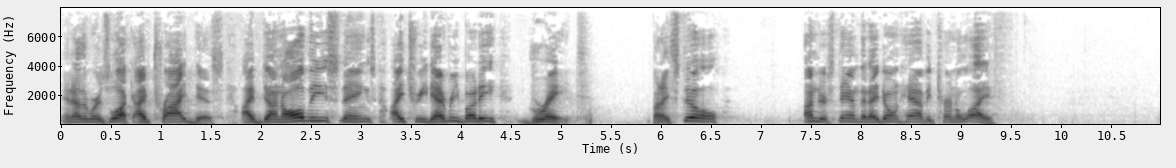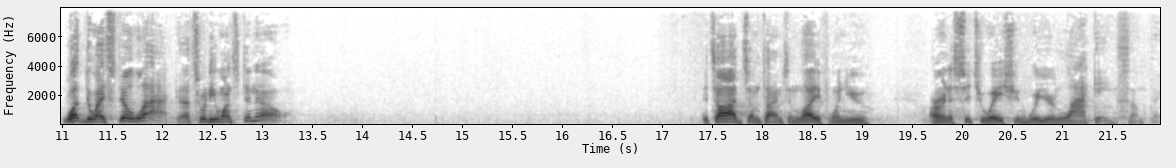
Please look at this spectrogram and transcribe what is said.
In other words, look, I've tried this. I've done all these things. I treat everybody great. But I still understand that I don't have eternal life. What do I still lack? That's what he wants to know. It's odd sometimes in life when you are in a situation where you're lacking something.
